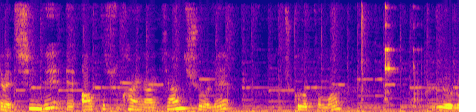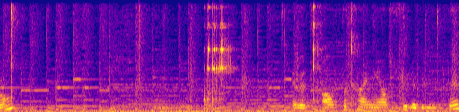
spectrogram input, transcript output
Evet, şimdi e, altta su kaynarken şöyle çikolatamı kırıyorum. Evet, altta kaynayan suyla birlikte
